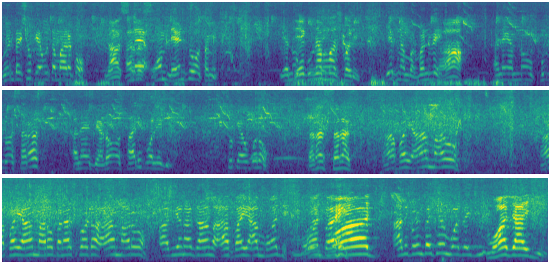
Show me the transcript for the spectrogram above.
ગોવિંદભાઈ શું કહેવું તમારે કહો? ના અને ઓમ લેન્ડ જુઓ તમે. એક નંબર પડી. એક નંબર વન વે હા. અને એમનો ફૂલ સરસ અને ભેડો સારી ક્વોલિટી શું કહેવું બોલો? સરસ સરસ. હા ભાઈ આ મારો હા ભાઈ આ મારો બનાસકોટ આ મારો આવિયાના ગામ હા ભાઈ આ મોજ. મોજ ભાઈ મોજ. ભાઈ ગોવિંદભાઈ કેમ મોજ આવી ગઈ? મોજ આવી ગઈ.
